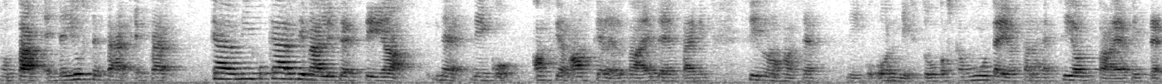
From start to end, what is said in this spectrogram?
Mutta että just, että, että käy niin kuin kärsivällisesti ja ne niin kuin askel askeleeltaan eteenpäin, niin silloinhan se niin kuin onnistuu, koska muuten jos sä lähdet sijoittaa ja sitten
